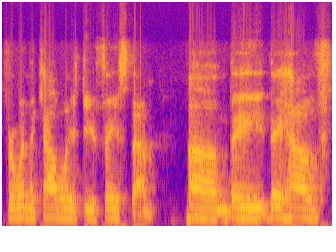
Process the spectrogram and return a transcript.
for when the Cowboys do face them. Um, they they have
